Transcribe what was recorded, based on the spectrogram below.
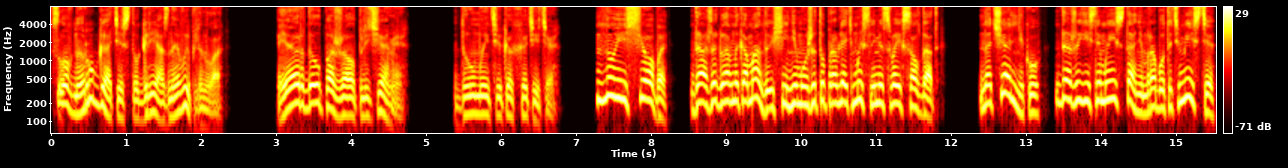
словно ругательство грязное выплюнула. Эрдл пожал плечами. «Думайте, как хотите». «Ну еще бы! Даже главнокомандующий не может управлять мыслями своих солдат. Начальнику, даже если мы и станем работать вместе,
